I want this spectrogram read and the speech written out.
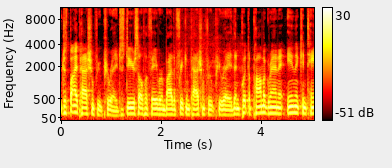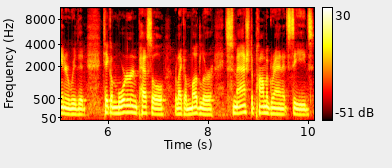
just buy passion fruit puree. Just do yourself a favor and buy the freaking passion fruit puree. Then put the pomegranate in the container with it. Take a mortar and pestle or like a muddler, smash the pomegranate seeds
